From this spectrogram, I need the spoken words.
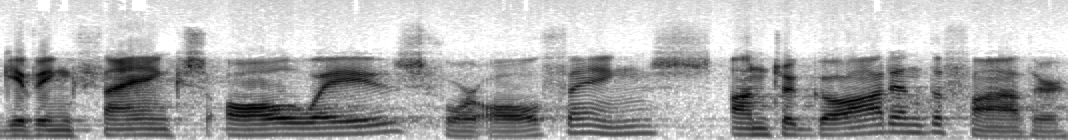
giving thanks always for all things unto God and the Father,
